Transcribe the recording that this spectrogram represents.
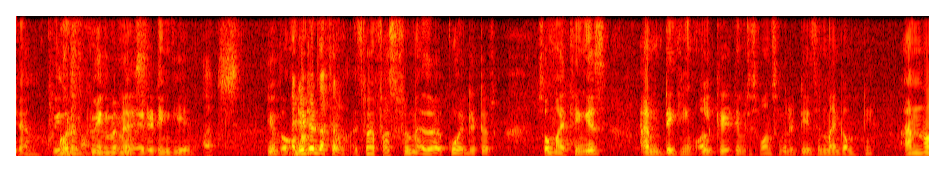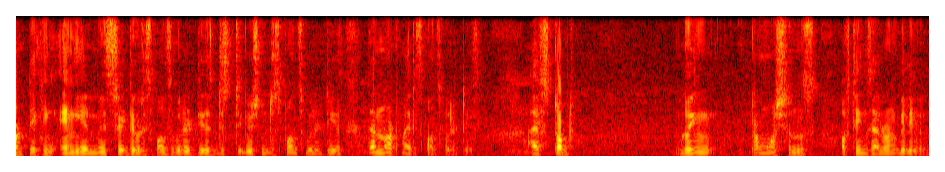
या क्वीन क्वीन में मैंने एडिटिंग की है। अच्छा। You edited the film it's my first film as a co editor so my thing is I am taking all creative responsibilities in my company I am not taking any administrative responsibilities distribution responsibilities they are not my responsibilities I have stopped doing promotions of things I don't believe in.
